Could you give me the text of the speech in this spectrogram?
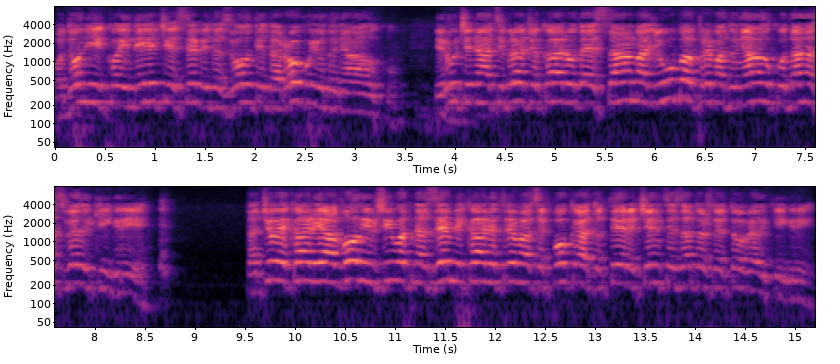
od onih koji neće sebi dozvoliti da robuju Dunjaluku. Jer učenjaci braćo karu da je sama ljubav prema Dunjaluku danas veliki grije. Da čovjek kar ja volim život na zemlji, kari treba se pokajati od te rečence zato što je to veliki grije.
